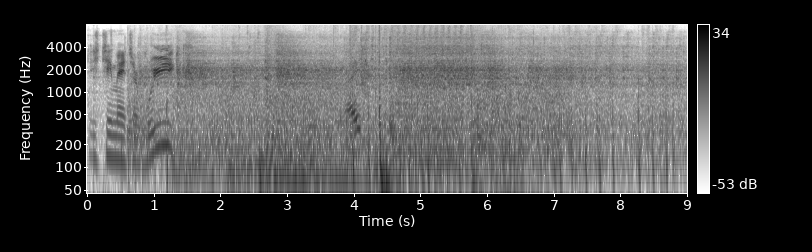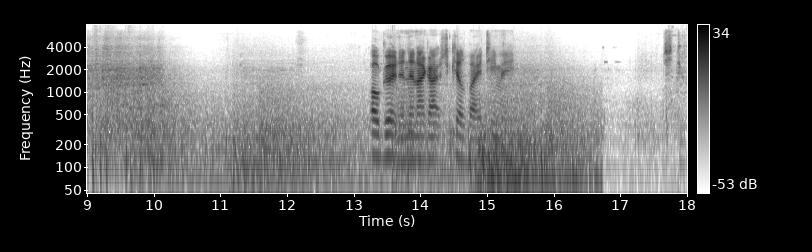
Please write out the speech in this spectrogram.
These teammates are weak. Right? Oh good, and then I got killed by a teammate. Stupid.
